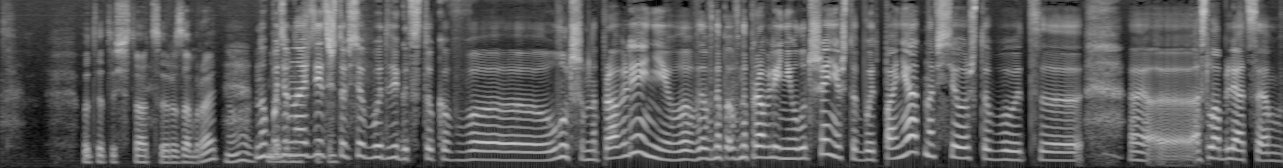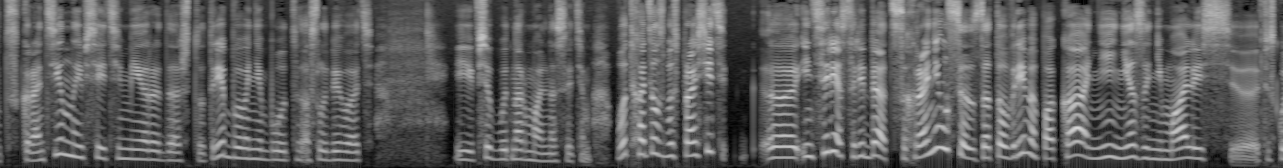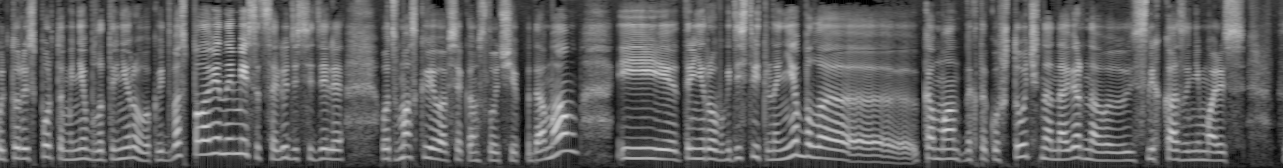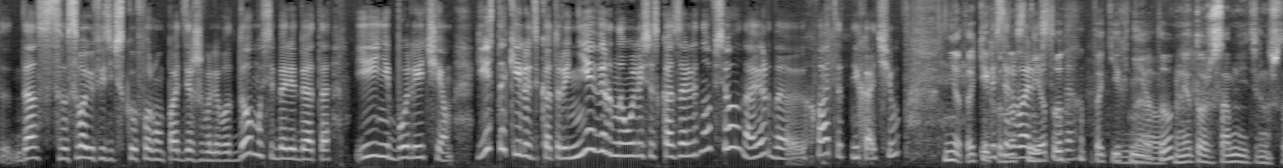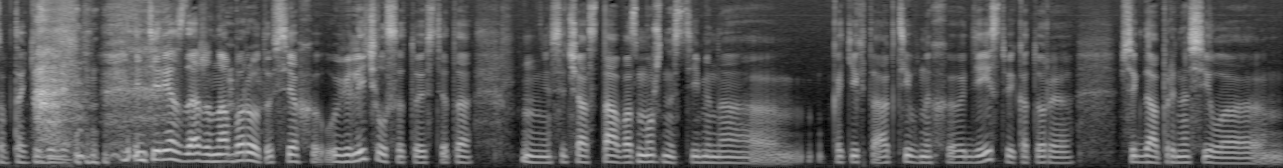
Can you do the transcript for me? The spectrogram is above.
вот эту ситуацию разобрать. Но Ну, я будем думаю, надеяться, это- что все будет двигаться только в э, лучшем направлении, в, в нап- в направлении улучшения, что будет понятно все, что будет э, э, ослабляться вот, карантинные все эти меры, да, что требования будут ослабевать. И все будет нормально с этим. Вот хотелось бы спросить, э, интерес ребят сохранился за то время, пока они не занимались э, физкультурой и спортом и не было тренировок? Ведь два с половиной месяца люди сидели вот в Москве, во всяком случае, по домам, и тренировок действительно не было, э, командных так уж точно, наверное, слегка занимались, да, свою физическую форму поддерживали вот дома у себя ребята, и не более чем. Есть такие люди, которые не вернулись и сказали, ну все, наверное, хватит, не хочу. Нет, таких Или у нас нету. да. Таких Да, нету. Мне тоже сомнительно, чтобы такие были. Интерес даже наоборот у всех увеличился. То есть это сейчас та возможность именно э, каких-то активных э, действий, которая всегда приносила э,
